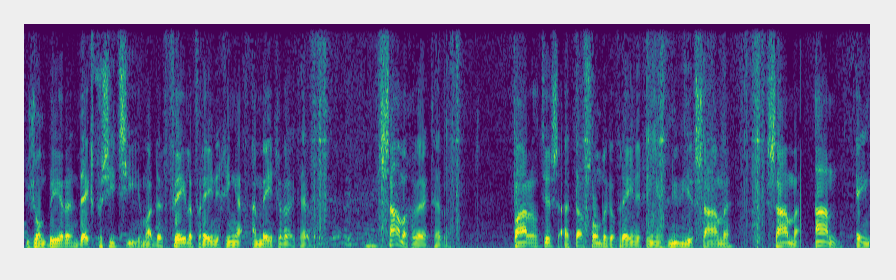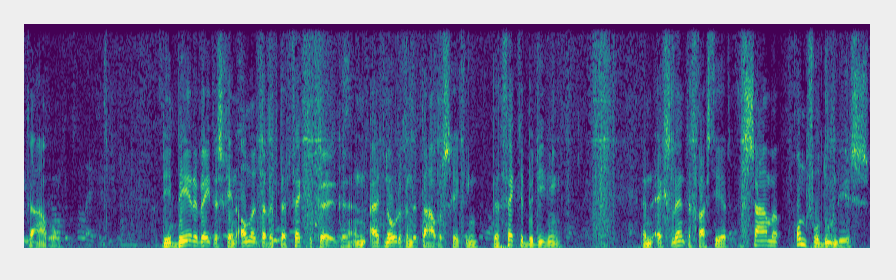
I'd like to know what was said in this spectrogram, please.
John Beren de expositie waar de vele verenigingen aan meegewerkt hebben. Samengewerkt hebben. Pareltjes uit de afzonderlijke verenigingen nu hier samen, samen aan één tafel. Heer Beren weet als geen ander dat een perfecte keuken, een uitnodigende tafelschikking, perfecte bediening, een excellente gastheer samen onvoldoende is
